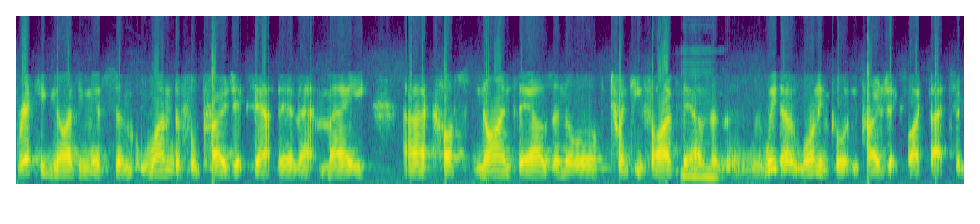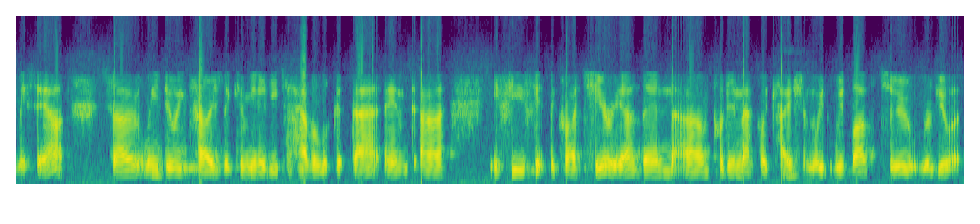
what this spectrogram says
recognising there's some wonderful projects out there that may uh, cost 9000 or 25000 mm. We don't want important projects like that to miss out. So we do encourage the community to have a look at that and uh, if you fit the criteria, then um, put in an application. We'd, we'd love to review it.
